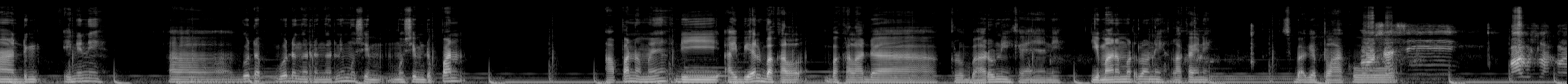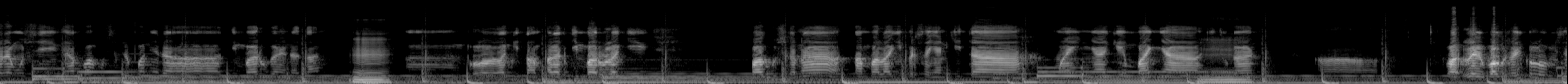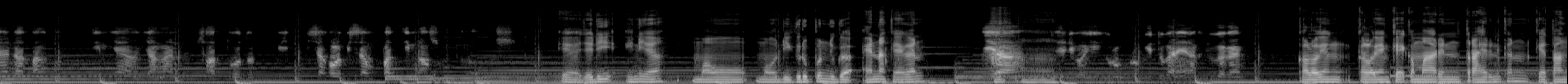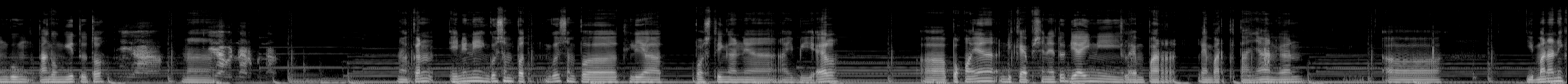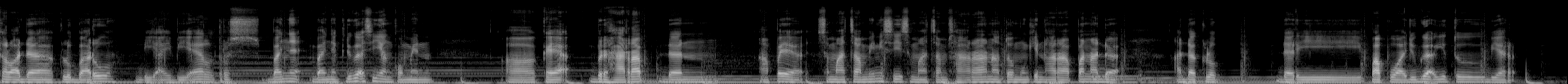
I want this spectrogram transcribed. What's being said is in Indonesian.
ah deng ini nih eh gue gue denger denger nih musim musim depan apa namanya di IBL bakal bakal ada klub baru nih kayaknya nih gimana menurut lo nih Lakai nih sebagai pelaku saya sih bagus lah kalau ada musim apa musim depan ada tim baru kan yang datang. hmm, Hmm, kalau lagi tanpa ada tim baru lagi bagus karena tambah lagi persaingan kita mainnya game banyak gitu Hmm. kan. Lebih bagus lagi kalau misalnya datang timnya yang jangan satu atau bi- bisa kalau bisa empat tim langsung bagus. ya jadi ini ya mau mau di grup pun juga enak ya kan Iya, Hmm. jadi bagi grup-grup itu kan enak juga kan. kalau yang kalau yang kayak kemarin terakhir ini kan kayak tanggung tanggung gitu toh Iya, nah iya benar-benar. Nah kan ini nih gue sempet gue sempet lihat postingannya IBL. Eh, pokoknya di captionnya itu dia ini lempar lempar pertanyaan kan. Eh, gimana nih kalau ada klub baru di IBL? Terus banyak banyak juga sih yang komen eh, kayak berharap dan apa ya semacam ini sih semacam saran atau mungkin harapan ada ada klub dari Papua juga gitu biar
